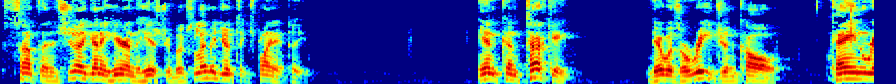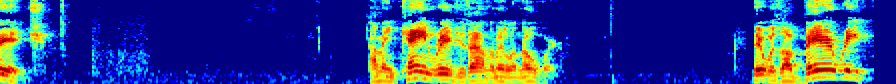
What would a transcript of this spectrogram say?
something that you're not going to hear in the history books. Let me just explain it to you. In Kentucky, there was a region called Cane Ridge. I mean, Cane Ridge is out in the middle of nowhere. There was a very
